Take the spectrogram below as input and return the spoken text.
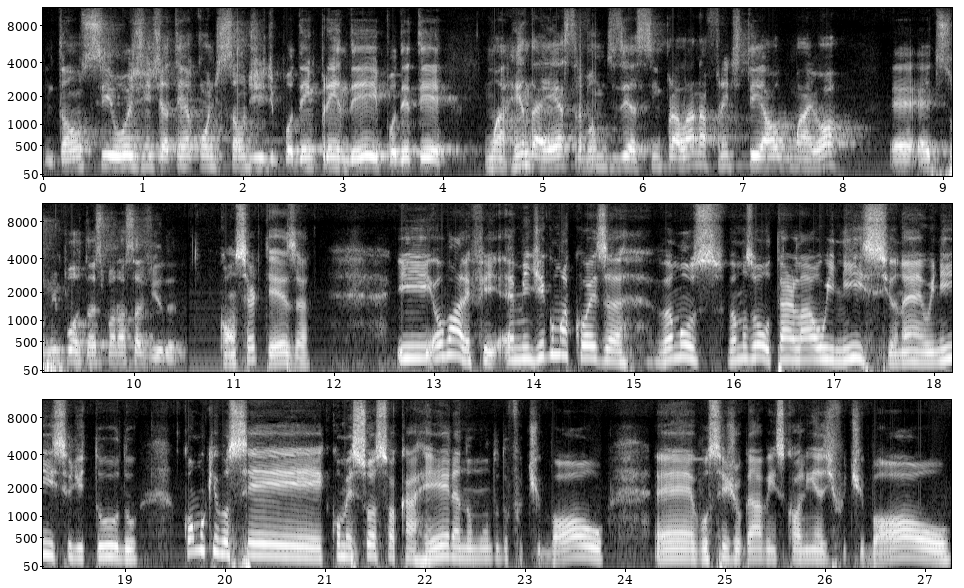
Então, se hoje a gente já tem a condição de, de poder empreender e poder ter uma renda extra, vamos dizer assim, para lá na frente ter algo maior, é, é de suma importância para nossa vida. Com certeza. E, ô Malef, eh, me diga uma coisa, vamos, vamos voltar lá ao início, né? O início de tudo. Como que você começou a sua carreira no mundo do futebol? Eh, você jogava em escolinhas de futebol?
